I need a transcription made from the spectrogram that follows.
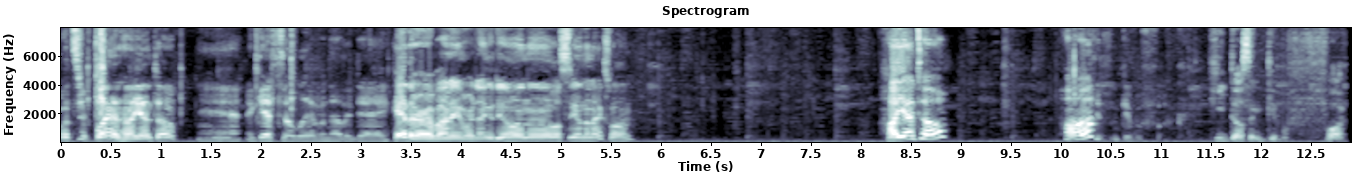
What's your plan, huh, Ianto? yeah, I guess he'll live another day. Hey there, everybody. We're Dango Duo, and uh, we'll see you in the next one. Huh, Ianto? Huh? He doesn't give a fuck. He doesn't give a fuck.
